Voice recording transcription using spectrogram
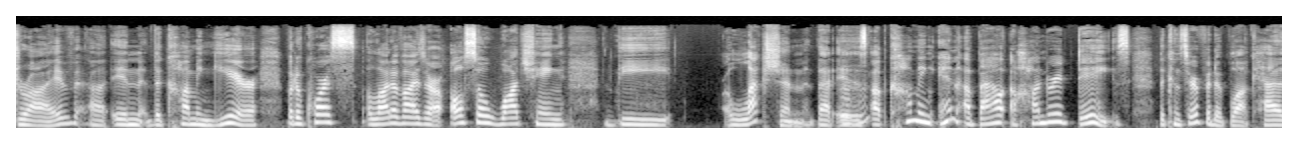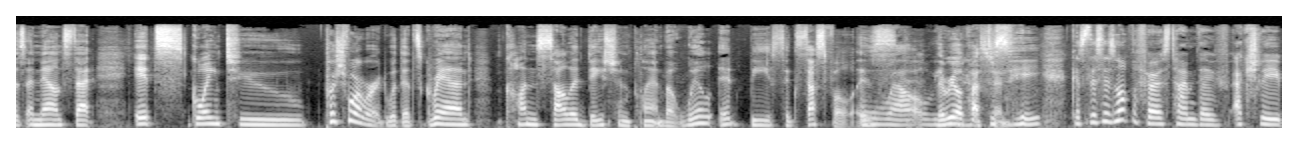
drive uh, in the coming year. But of course, a lot of eyes are also watching the election that is upcoming in about 100 days. The conservative bloc has announced that it's going to push forward with its grand consolidation plan, but will it be successful? Is well, we the real question. to see because this is not the first time they've actually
